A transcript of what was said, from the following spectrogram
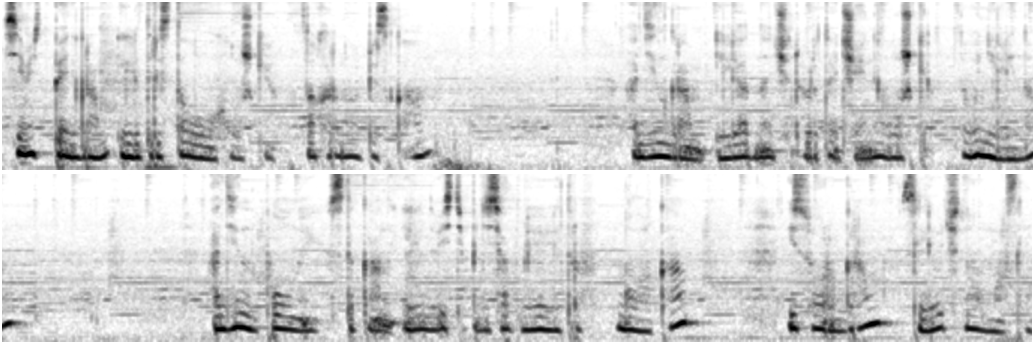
75 грамм или 3 столовых ложки сахарного песка, 1 грамм или 1 четвертая чайной ложки ванилина, 1 полный стакан или 250 миллилитров молока и 40 грамм сливочного масла.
